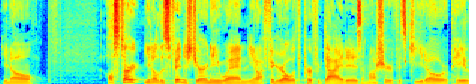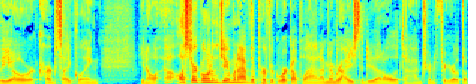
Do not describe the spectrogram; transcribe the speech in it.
you know, I'll start, you know, this fitness journey when, you know, I figure out what the perfect diet is. I'm not sure if it's keto or paleo or carb cycling you know, I'll start going to the gym when I have the perfect workout plan. I remember I used to do that all the time, trying to figure out the,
